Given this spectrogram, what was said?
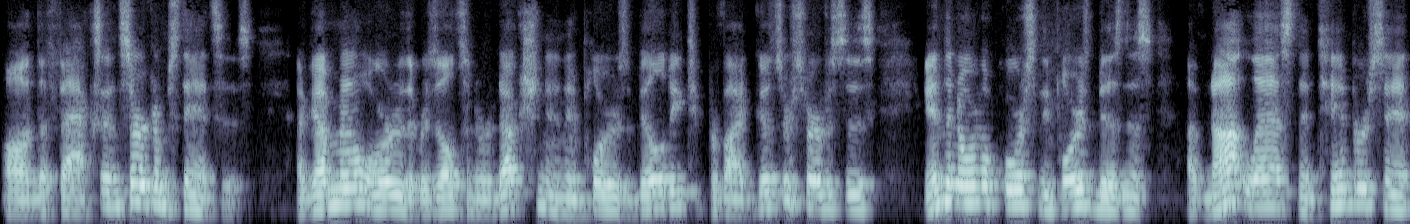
on the facts and circumstances. A governmental order that results in a reduction in an employer's ability to provide goods or services in the normal course of the employer's business of not less than 10%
